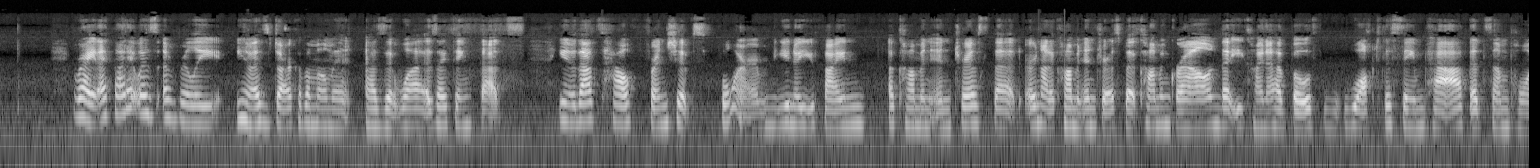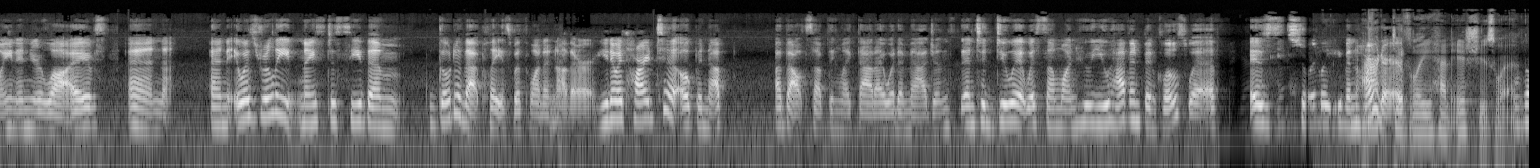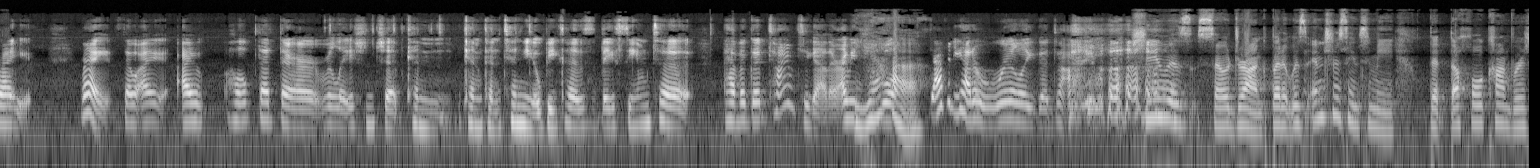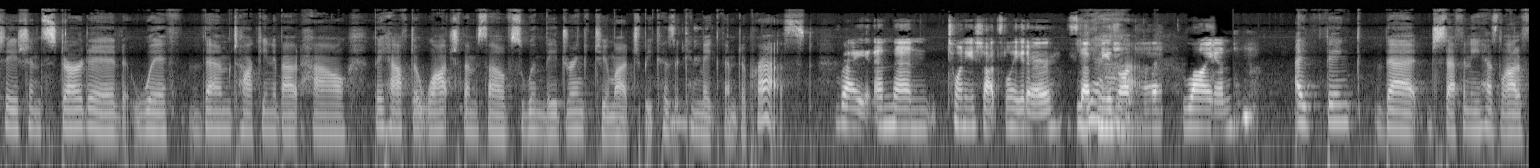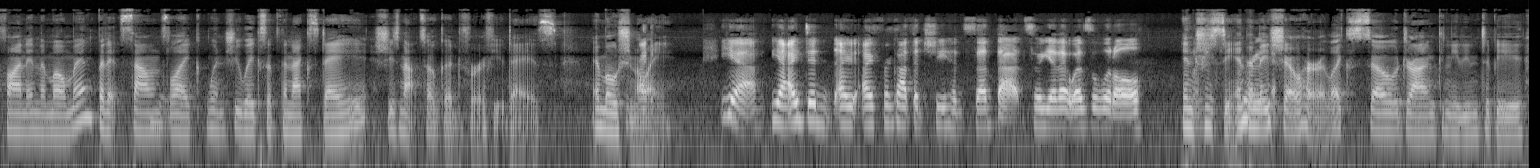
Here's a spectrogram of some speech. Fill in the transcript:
Right. I thought it was a really, you know, as dark of a moment as it was. I think that's, you know, that's how friendships form. You know, you find a common interest that, or not a common interest, but common ground that you kind of have both walked the same path at some point in your lives. And, and it was really nice to see them go to that place with one another. You know, it's hard to open up about something like that, I would imagine. And to do it with someone who you haven't been close with is surely even harder. actively had issues with Right. Right. So I I hope that their relationship can can continue because they seem to have a good time together. I mean, Yeah. well, Stephanie had a really good time. she was so drunk. But it was interesting to me that the whole conversation started with them talking about how they have to watch themselves when they drink too much because it can make them depressed. right. And then 20 shots later, Stephanie's Yeah. on a lion. I think that Stephanie has a lot of fun in the moment, but it sounds mm-hmm. like when she wakes up the next day, she's not so good for a few days emotionally. Yeah, yeah, I did. I, I forgot that she had said that. So yeah, that was a little interesting. And then they show her like so drunk, needing to be,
